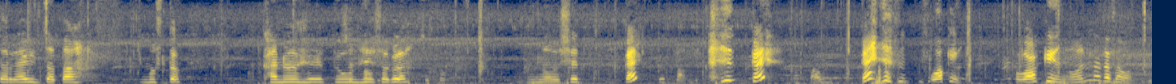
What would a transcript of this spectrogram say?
तर गाईच आता मस्त खाणं हे पिऊन हे सगळं. शेत काय? काय? काय? वॉकिंग वॉकिंग म्हण ना तसं म्हण.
